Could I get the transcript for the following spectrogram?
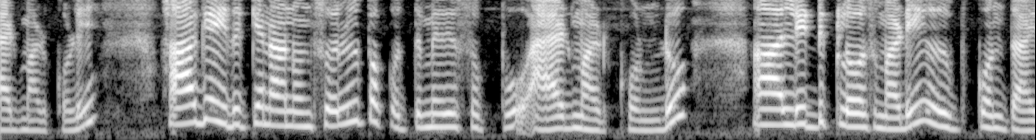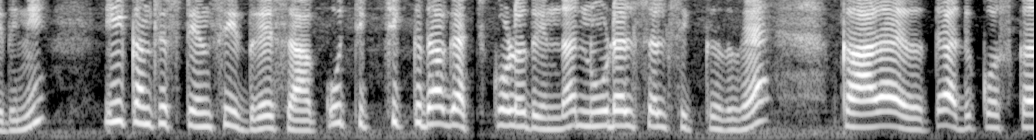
ಆ್ಯಡ್ ಮಾಡ್ಕೊಳ್ಳಿ. ಹಾಗೆ ಇದಕ್ಕೆ ನಾನೊಂದು ಸ್ವಲ್ಪ ಕೊತ್ತಂಬರಿ ಸೊಪ್ಪು ಆ್ಯಡ್ ಮಾಡಿಕೊಂಡು ಲಿಡ್ ಕ್ಲೋಸ್ ಮಾಡಿ ರುಬ್ಕೊತಾ ಇದ್ದೀನಿ. ಈ ಕನ್ಸಿಸ್ಟೆನ್ಸಿ ಇದ್ದರೆ ಸಾಕು. ಚಿಕ್ಕ ಚಿಕ್ಕದಾಗಿ ಹಚ್ಕೊಳ್ಳೋದ್ರಿಂದ ನೂಡಲ್ಸಲ್ಲಿ ಸಿಕ್ಕಿದ್ರೆ ಖಾರ ಇರುತ್ತೆ. ಅದಕ್ಕೋಸ್ಕರ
